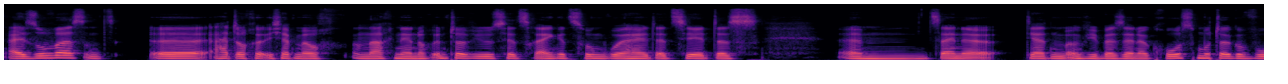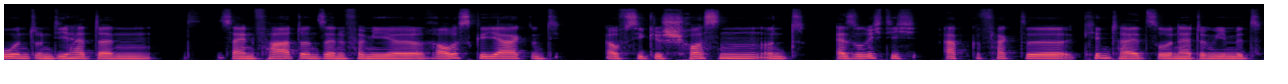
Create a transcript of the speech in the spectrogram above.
all sowas und äh, hat auch, ich habe mir auch im Nachhinein noch Interviews jetzt reingezogen, wo er halt erzählt, dass ähm, seine, der hat irgendwie bei seiner Großmutter gewohnt und die hat dann seinen Vater und seine Familie rausgejagt und auf sie geschossen und also richtig abgefuckte Kindheit so und hat irgendwie mit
